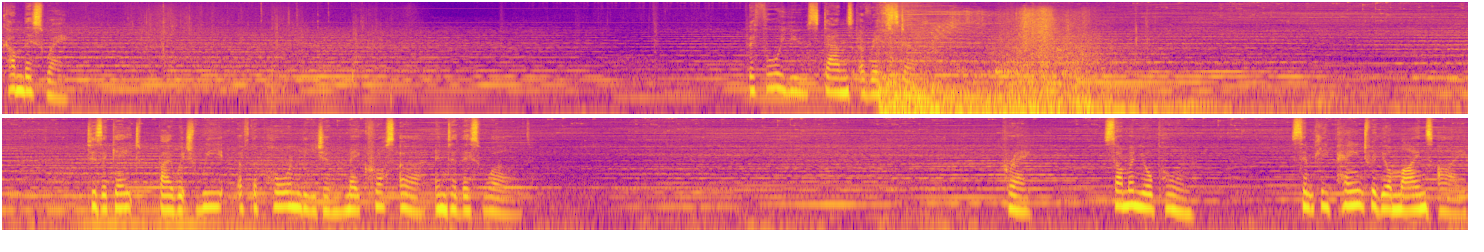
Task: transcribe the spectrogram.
come this way. Before you stands a Riftstone. Tis a gate by which we of the Pawn Legion may cross o'er into this world. Pray, summon your pawn. Simply paint with your mind's eye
